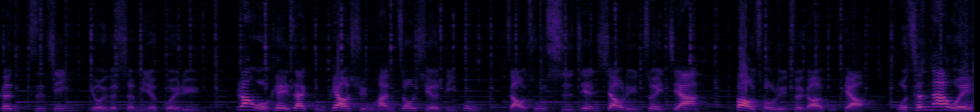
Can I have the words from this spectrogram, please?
跟资金有一个神秘的规律，让我可以在股票循环周期的底部找出时间效率最佳、报酬率最高的股票。我称它为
